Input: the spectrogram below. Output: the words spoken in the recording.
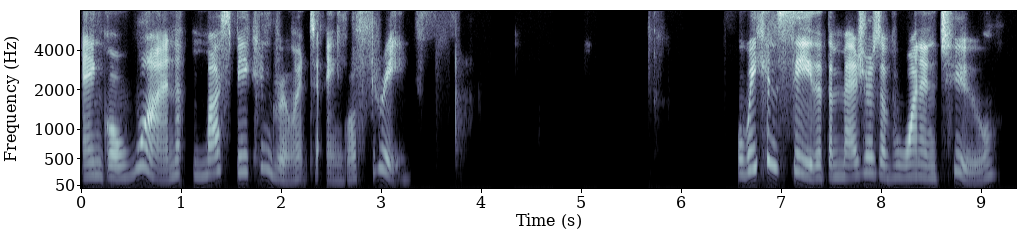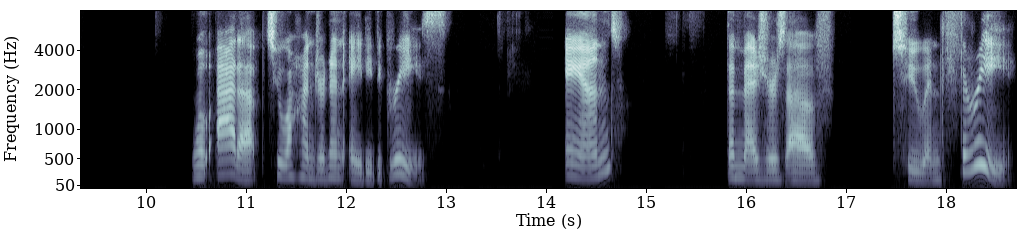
angle 1 must be congruent to angle 3. Well, we can see that the measures of 1 and 2 will add up to 180 degrees. And the measures of 2 and 3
